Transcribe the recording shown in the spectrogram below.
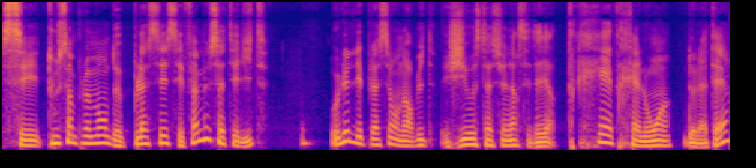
c'est tout simplement de placer ces fameux satellites au lieu de les placer en orbite géostationnaire, c'est-à-dire très très loin de la Terre,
